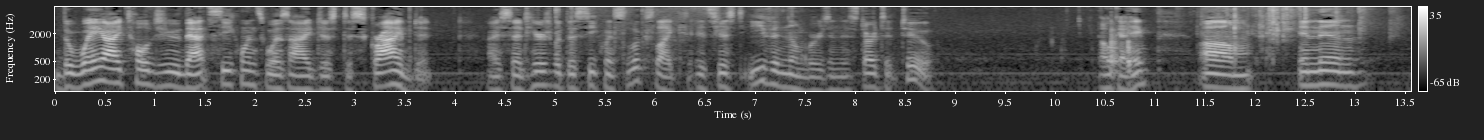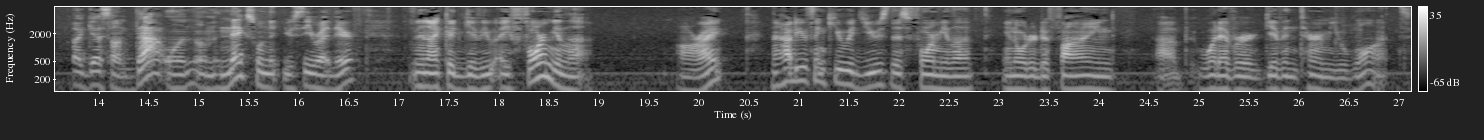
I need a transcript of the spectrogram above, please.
the way I told you that sequence was I just described it. I said, here's what the sequence looks like. It's just even numbers, and it starts at 2. Okay. Um, and then I guess on that one, on the next one that you see right there, then I could give you a formula. All right. Now, how do you think you would use this formula in order to find uh, whatever given term you want?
